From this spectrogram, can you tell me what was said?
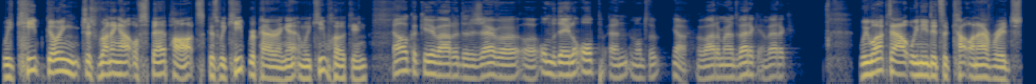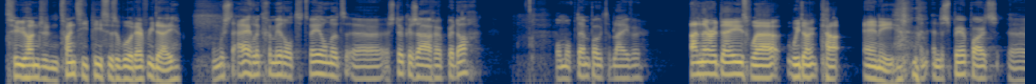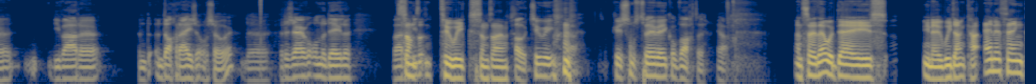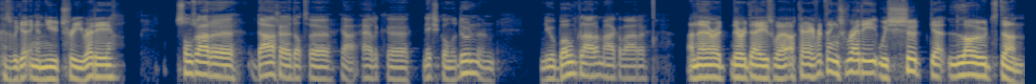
We keep going, just running out of spare parts because we keep repairing it and we keep working. Elke keer waren de reserve eh, onderdelen op. En, want we, ja, we waren maar aan het werk en werk. We worked out we needed to cut on average 220 pieces of wood every day. We moesten eigenlijk gemiddeld 200 eh, stukken zagen per dag. Om op tempo te blijven. And there are days where we don't cut any. En, en de spare parts, eh, die waren een, een dag reizen of zo. Hè? De reserveonderdelen waren Some, niet... two weeks sometimes. Oh, two weeks. ja. Kun je soms twee weken op wachten. Ja. And so there were days, you know, we don't cut anything because we're getting a new tree ready. Soms waren dagen dat we ja, eigenlijk eh, niks konden doen. Een nieuwe boom klaar aan het maken waren. And there are there are days where okay, everything's ready. We should get loads done.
